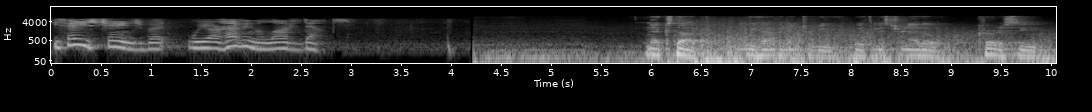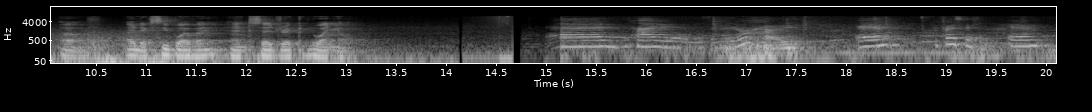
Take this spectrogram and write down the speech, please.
He said he's changed, but we are having a lot of doubts. Next up, we have an interview with Mr. Nadeau, courtesy of Alexis Boivin and Cedric Loignon. Um, hi, Mr. Nadeau. Hi. Um, first question. Um,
